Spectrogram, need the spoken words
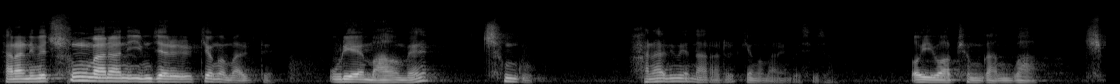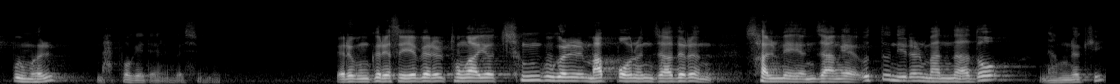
하나님의 충만한 임재를 경험할 때 우리의 마음에 천국 하나님의 나라를 경험하는 것이죠. 의와 평강과 기쁨을 맛보게 되는 것입니다. 여러분 그래서 예배를 통하여 천국을 맛보는 자들은 삶의 현장에 어떤 일을 만나도 넉넉히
